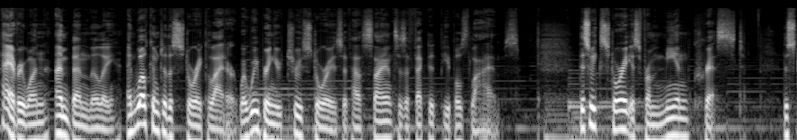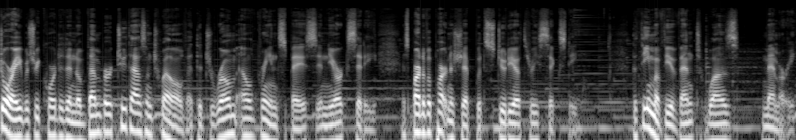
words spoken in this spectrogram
Hey everyone, I'm Ben Lillie, and welcome to the Story Collider, where we bring you true stories of how science has affected people's lives. This week's story is from Meehan Crist. The story was recorded in November 2012 at the Jerome L. Greene Space in New York City as part of a partnership with Studio 360. The theme of the event was memory.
